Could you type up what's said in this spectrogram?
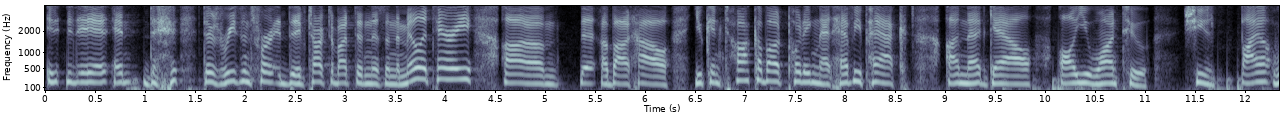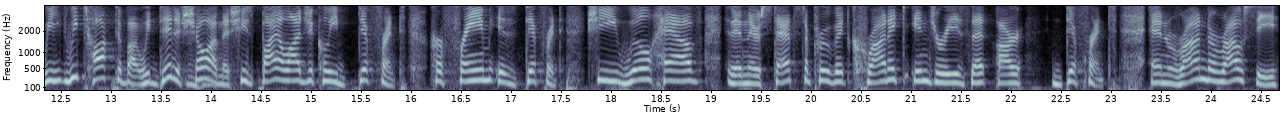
it, it- and there's reasons for it. They've talked about this in the military um, about how you can talk about putting that heavy pack on that gal all you want to. She's bio. We we talked about. We did a show on this. She's biologically different. Her frame is different. She will have, and there's stats to prove it, chronic injuries that are different. And Ronda Rousey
